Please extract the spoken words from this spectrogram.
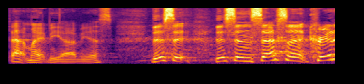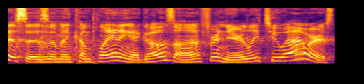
that might be obvious. This, this incessant criticism and complaining, it goes on for nearly two hours.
